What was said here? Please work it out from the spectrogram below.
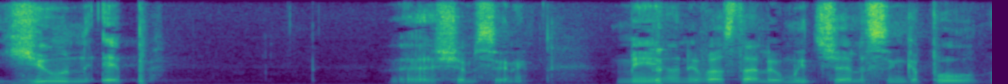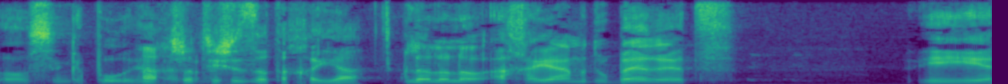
יון איפ, אה, שם סיני, מהאוניברסיטה הלאומית של סינגפור, או סינגפור. אה, חשבתי שזאת החיה. לא, לא, לא. החיה המדוברת היא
